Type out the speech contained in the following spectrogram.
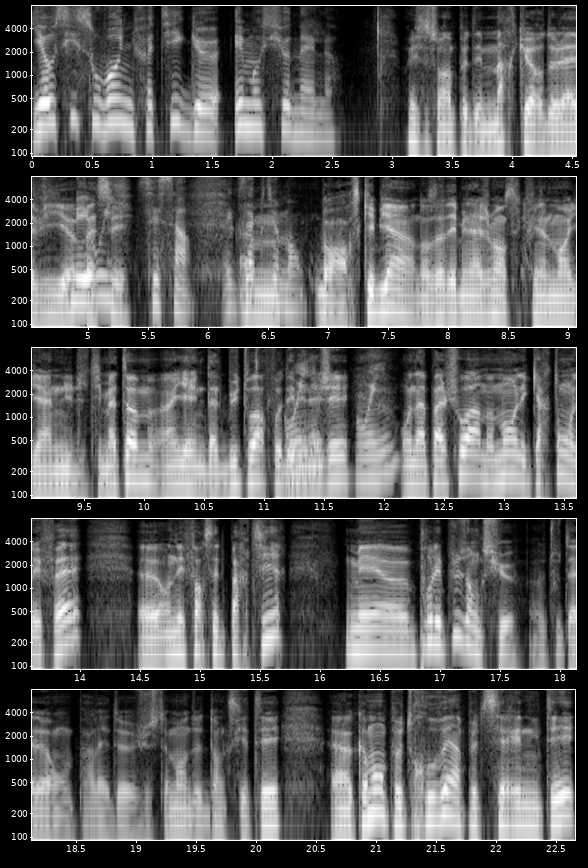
il y a aussi souvent une fatigue euh, émotionnelle. Oui, ce sont un peu des marqueurs de la vie euh, Mais passée. oui, c'est ça, exactement. Hum, bon, alors, ce qui est bien dans un déménagement, c'est que finalement, il y a un ultimatum, hein, il y a une date butoir, faut déménager. Oui, oui. On n'a pas le choix. À un moment, les cartons, on les fait. Euh, on est forcé de partir. Mais euh, pour les plus anxieux, tout à l'heure on parlait de justement de- d'anxiété. euh, comment on peut trouver un peu de sérénité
